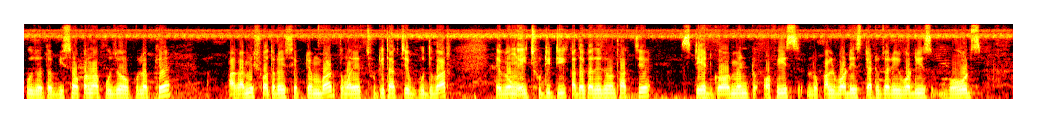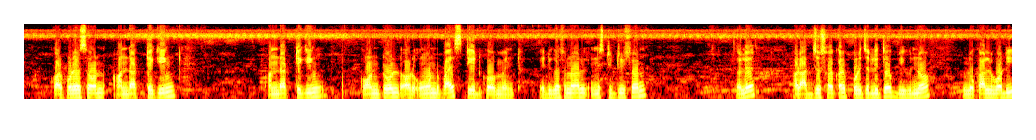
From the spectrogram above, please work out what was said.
puja তো বিশ্বকর্মা পুজো উপলক্ষে আগামী সতেরোই সেপ্টেম্বর তোমাদের ছুটি থাকছে বুধবার এবং এই ছুটিটি কাদের কাদের জন্য থাকছে? State government office local bodies statutory bodies boards corporation undertaking undertaking controlled or owned by state government educational institution তাহলে রাজ্য সরকার পরিচালিত বিভিন্ন লোকাল বডি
